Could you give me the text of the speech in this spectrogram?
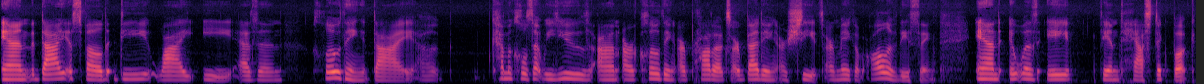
And the dye is spelled D Y E, as in clothing dye, uh, chemicals that we use on our clothing, our products, our bedding, our sheets, our makeup, all of these things. And it was a fantastic book.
